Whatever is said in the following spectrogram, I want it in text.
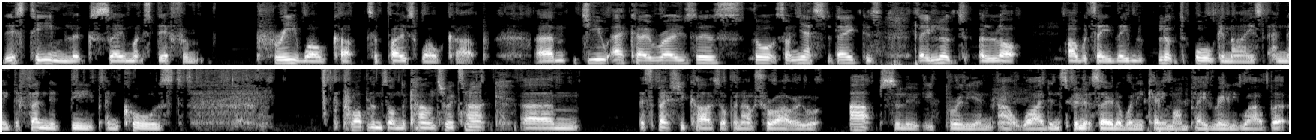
this team looks so much different pre World Cup to post World Cup. Um, do you echo Rosa's thoughts on yesterday? Because they looked a lot I would say they looked organised and they defended deep and caused problems on the counter attack. Um, especially Karsdorp and El Shaarawy were absolutely brilliant out wide, and Spinazzola when he came on played really well. But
